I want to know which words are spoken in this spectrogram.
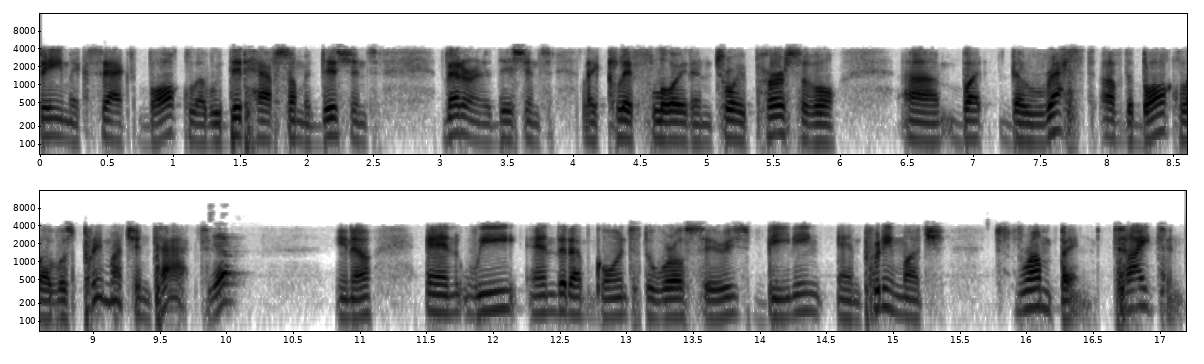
same exact ball club. We did have some additions, veteran additions like Cliff Floyd and Troy Percival, um, but the rest of the ball club was pretty much intact Yep. you know and we ended up going to the world series beating and pretty much trumping titans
